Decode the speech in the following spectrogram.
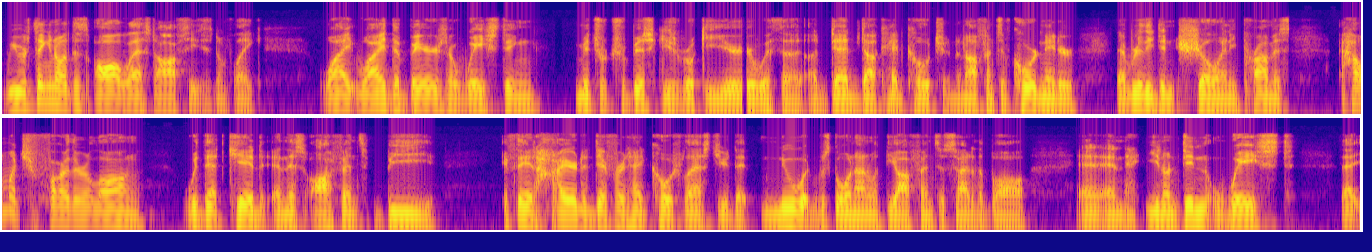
we were thinking about this all last offseason of like, why why the Bears are wasting Mitchell Trubisky's rookie year with a, a dead duck head coach and an offensive coordinator that really didn't show any promise. How much farther along would that kid and this offense be if they had hired a different head coach last year that knew what was going on with the offensive side of the ball and, and you know didn't waste that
